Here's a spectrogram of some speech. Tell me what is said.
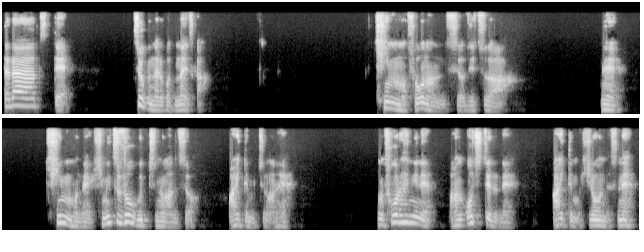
たら、つって、強くなることないですか？金もそうなんですよ、実は。ね。金もね、秘密道具っていうのがあるんですよ。アイテムっていうのはね。そこら辺にね、あの、落ちてるね、アイテムを拾うんですね。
